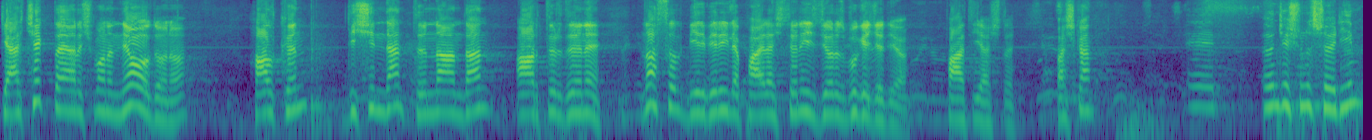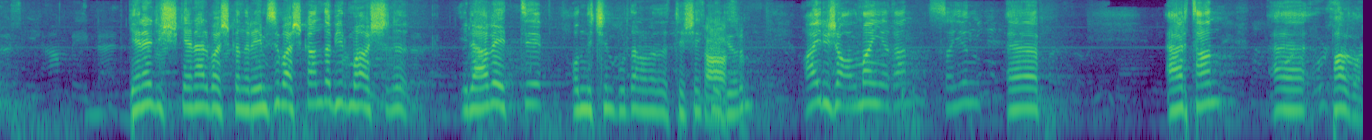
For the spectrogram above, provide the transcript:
gerçek dayanışmanın ne olduğunu halkın dişinden tırnağından artırdığını nasıl birbiriyle paylaştığını izliyoruz bu gece diyor Fatih Yaşlı. Başkan Önce şunu söyleyeyim. Genel İş Genel Başkanı Remzi Başkan da bir maaşını ilave etti. Onun için buradan ona da teşekkür ediyorum. Ayrıca Almanya'dan Sayın e, Ertan e, pardon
